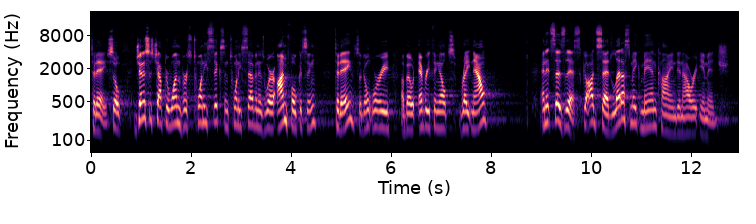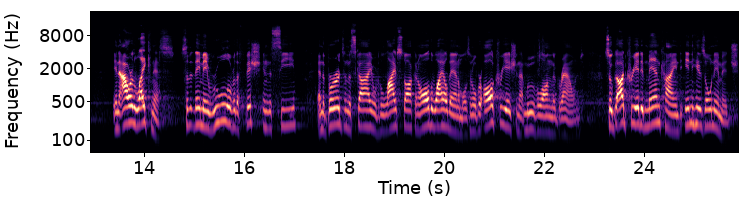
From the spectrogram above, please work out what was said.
today. So Genesis chapter 1, verse 26 and 27 is where I'm focusing today, so don't worry about everything else right now. And it says this God said, Let us make mankind in our image, in our likeness, so that they may rule over the fish in the sea and the birds in the sky, over the livestock and all the wild animals, and over all creation that move along the ground. So God created mankind in his own image.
